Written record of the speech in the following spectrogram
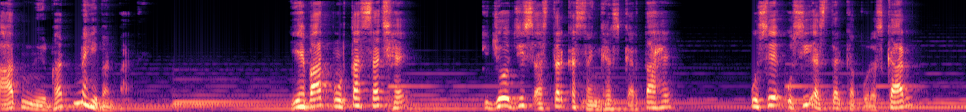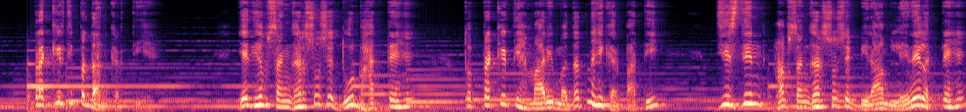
आत्मनिर्भर नहीं बन पाते। यह बात पूर्णतः सच है कि जो जिस स्तर का संघर्ष करता है, उसे उसी स्तर का पुरस्कार प्रकृति प्रदान करती है। यदि हम संघर्षों से दूर भागते हैं तो प्रकृति हमारी मदद नहीं कर पाती। जिस दिन हम संघर्षों से विराम लेने लगते हैं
